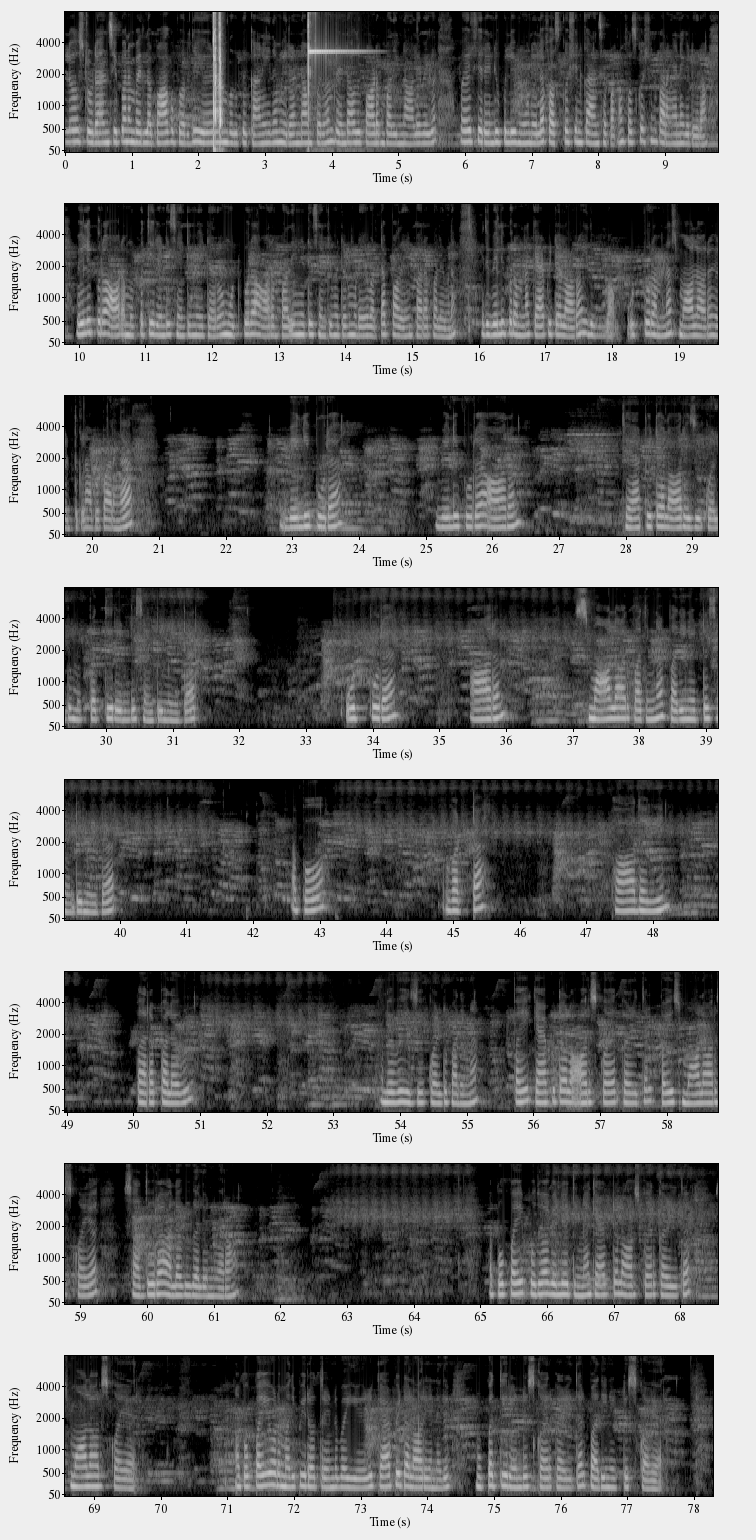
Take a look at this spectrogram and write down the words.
Hello students இப்போ நம்ம இதில் பார்க்க போகிறது ஏழாம் வகுப்பு கணிதம் இரண்டாம் பருவம் ரெண்டாவது பாடம் பார்த்தீங்கன்னா அளவைகள் பயிற்சி ரெண்டு புள்ளி மூணில் ஃபஸ்ட் கொஷினுக்கு ஆன்சர் பார்க்கலாம். ஃபஸ்ட் கொஷின் பாருங்கள் என்ன கேட்டுக்கிறான்? வெளிப்புற ஆரம் முப்பத்தி ரெண்டு சென்டிமீட்டரும் உட்புற ஆரம் பதினெட்டு சென்டிமீட்டரும் உடைய வட்டப்பாதையின் பரப்பளவுனா இது வெளிப்புறம்னா கேபிட்டல் ஆரம் இது உட்புறம்னா ஸ்மால் ஆரம் எடுத்துக்கலாம். அப்போ பாருங்கள் வெளிப்புற வெளிப்புற ஆரம் capital R is equal to முப்பத்தி ரெண்டு சென்டிமீட்டர். உட்புற ஆரம் ஸ்மால் ஆர் பார்த்திங்கன்னா பதினெட்டு சென்டிமீட்டர். அப்போது வட்ட பாதையின் பரப்பளவு அளவு இஸ் ஈக்குவல் டு பார்த்திங்கன்னா பை கேபிட்டல் ஆர் ஸ்கொயர் கழித்தல் பை ஸ்மால் ஆர் ஸ்கொயர் சதுர அலகுகள்னு வரும் அப்போது பை பொதுவாக வெளியே எடுத்திங்கன்னா கேபிட்டல் ஆர் ஸ்கொயர் கழித்தல் ஸ்மால் ஆர் ஸ்கொயர். அப்போது பையோட மதிப்பு இருபத்தி ரெண்டு பை ஏழு கேபிட்டல் ஆர் என்னது? முப்பத்தி ரெண்டு ஸ்கொயர் கழித்தல் பதினெட்டு ஸ்கொயர்.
